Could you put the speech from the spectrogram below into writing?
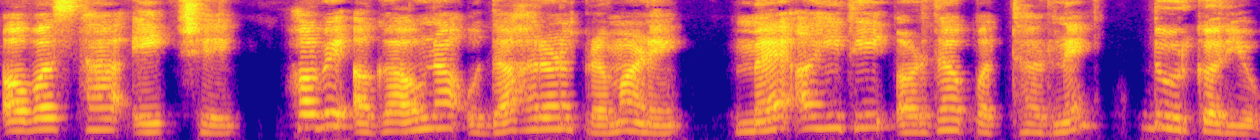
અવસ્થા એક છે. હવે અગાઉના ઉદાહરણ પ્રમાણે મેં અહીંથી અડધા પથ્થરને દૂર કર્યો.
